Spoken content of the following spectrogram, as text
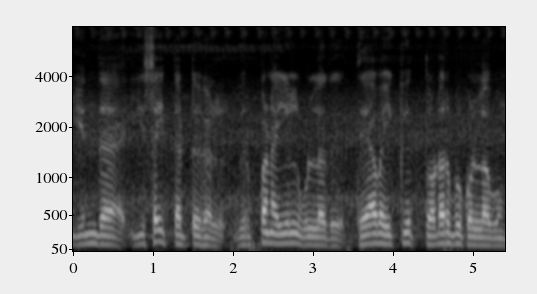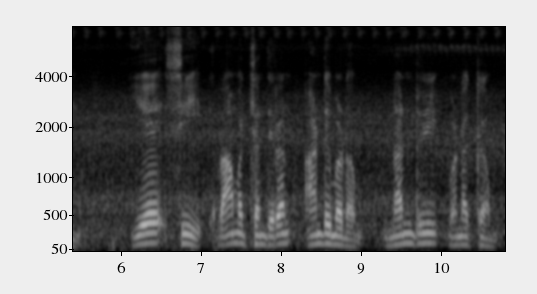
இந்த இசைத்தட்டுகள் விற்பனையில் உள்ளது. தேவைக்கு தொடர்பு கொள்ளவும். A C Ramachandran Andimadam. நன்றி வணக்கம்.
